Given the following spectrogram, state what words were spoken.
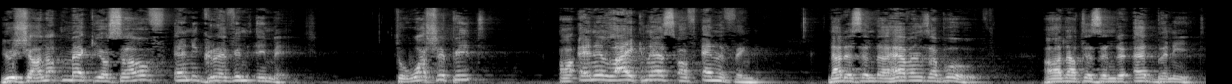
You shall not make yourself any graven image to worship it or any likeness of anything that is in the heavens above or that is in the earth beneath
